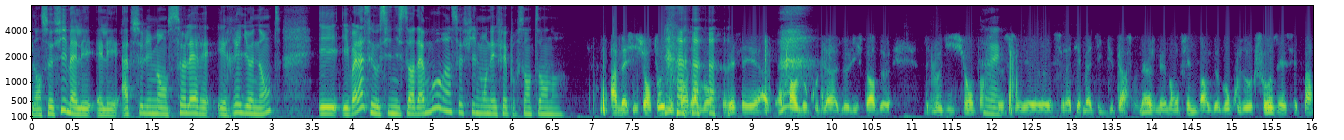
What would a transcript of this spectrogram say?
dans ce film elle est elle est absolument solaire et, et rayonnante. Et, et voilà, c'est aussi une histoire d'amour, hein, ce film, On est fait pour s'entendre. Ah ben c'est surtout une histoire d'amour. Vous savez, on parle beaucoup de l'histoire de, de l'audition parce Ouais. que c'est, euh, la thématique du personnage, mais mon film parle de beaucoup d'autres choses et c'est pas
